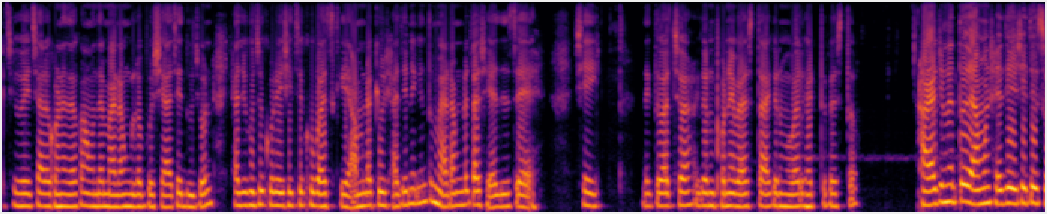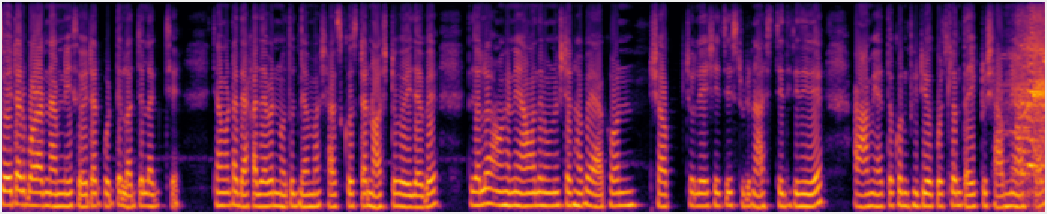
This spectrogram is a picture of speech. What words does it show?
কিছু হয়েছে। আর ওখানে দেখো আমাদের ম্যাডামগুলো বসে আছে দুজন। সাজুগুজু করে এসেছে খুব আজকে। আমরা কেউ সাজিনি, কিন্তু ম্যাডামরা যা সেজেছে, সেই। দেখতে পাচ্ছ, একজন ফোনে ব্যস্ত, একজন মোবাইল ঘাঁটতে ব্যস্ত। আর একজনের তো এমন সেজে এসেছে সোয়েটার পরার নাম নেই সোয়েটার পরতে লজ্জা লাগছে। জামাটা দেখা যাবে, নতুন জামা শ্বাসকোষটা নষ্ট হয়ে যাবে। তো চলো, ওখানে আমাদের অনুষ্ঠান হবে। এখন সব চলে এসেছে স্টুডেন্ট আসছে ধীরে ধীরে। আর আমি এতক্ষণ ভিডিও করছিলাম, তাই একটু সামনে আসলাম।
